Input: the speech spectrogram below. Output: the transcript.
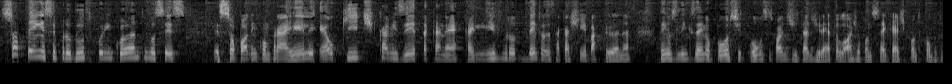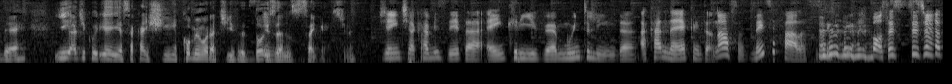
Só tem esse produto por enquanto, vocês só podem comprar ele. É o kit, camiseta, caneca e livro dentro dessa caixinha bacana. Tem os links aí no post, ou vocês podem digitar direto loja.sicast.com.br e adquirir aí essa caixinha comemorativa de dois Sim. anos do SciCast, né? Gente, a camiseta é incrível, é muito linda. A caneca, então. Nossa, nem se fala. Vocês que- Bom, vocês, vocês já.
